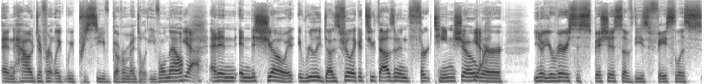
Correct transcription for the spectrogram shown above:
and how differently we perceive governmental evil now. Yeah. and in in this show, it, it really does feel like a 2013 show Yeah. where you know you're very suspicious of these faceless.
